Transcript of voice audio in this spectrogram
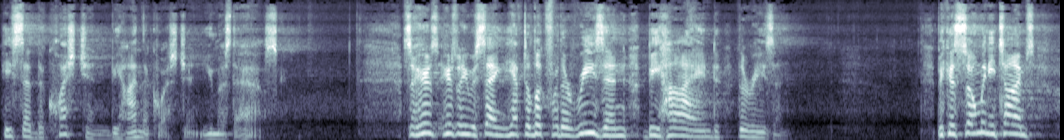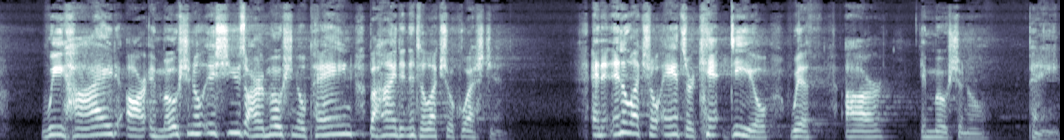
he said, The question behind the question you must ask. So here's, here's what he was saying you have to look for the reason behind the reason. Because so many times we hide our emotional issues, our emotional pain behind an intellectual question. And an intellectual answer can't deal with our emotional pain.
